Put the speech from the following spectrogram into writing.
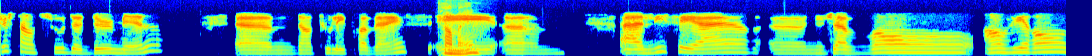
juste en dessous de 2000 dans toutes les provinces. et, À l'ICR, nous avons environ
